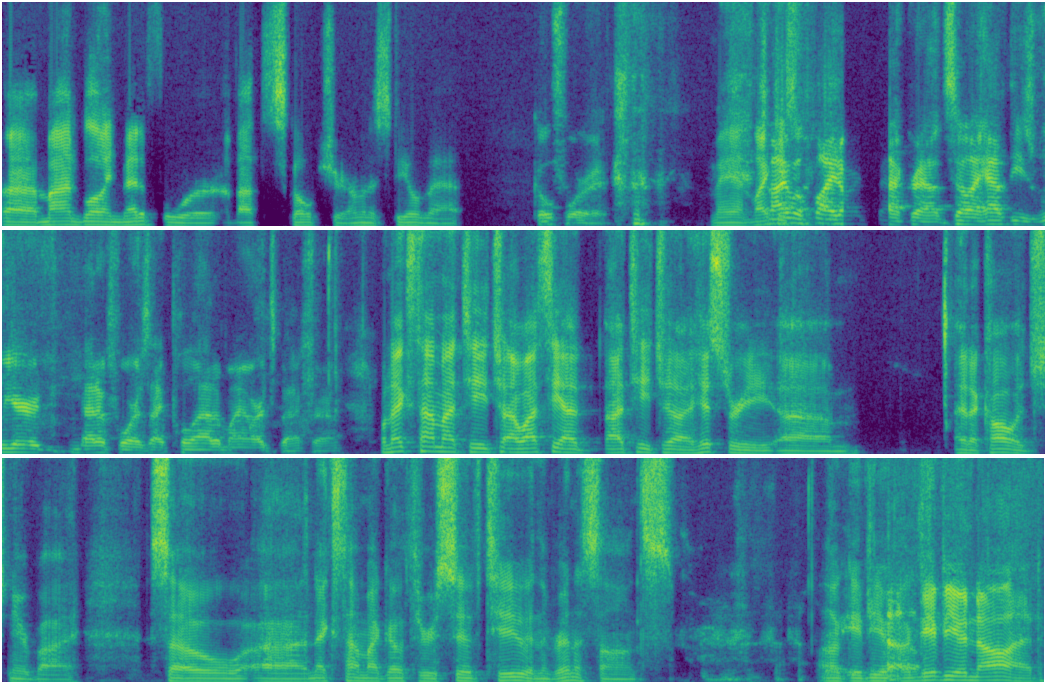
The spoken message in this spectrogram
uh, mind blowing metaphor about the sculpture. I'm going to steal that. Go for it. Man, like I'm a fine art background, so I have these weird metaphors I pull out of my arts background. Well, next time I teach, I, I see I, I teach uh, history um, at a college nearby. So uh, next time I go through Civ two in the Renaissance, I'll give you, I'll give you a nod.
